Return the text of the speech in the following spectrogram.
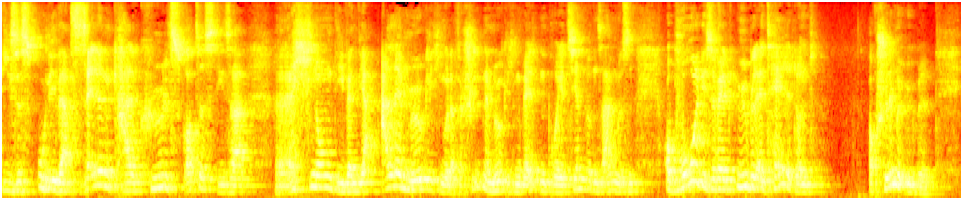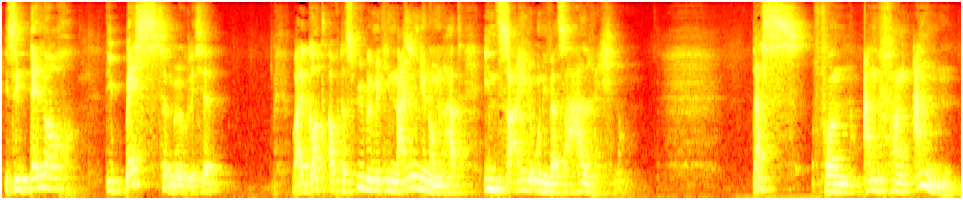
dieses universellen Kalküls Gottes, dieser Rechnung, die, wenn wir alle möglichen oder verschiedene möglichen Welten projizieren würden, sagen müssen, obwohl diese Welt Übel enthält und auch schlimme Übel, ist sie dennoch die beste mögliche, weil Gott auch das Übel mit hineingenommen hat in seine Universalrechnung. Das von Anfang an,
